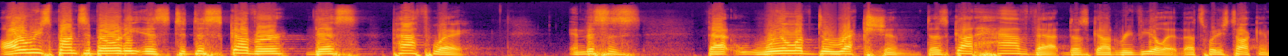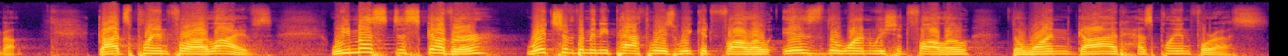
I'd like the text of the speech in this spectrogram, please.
Our responsibility is to discover this pathway. And this is that will of direction. Does God have that? Does God reveal it? That's what He's talking about. God's plan for our lives. We must discover which of the many pathways we could follow is the one we should follow, the one God has planned for us.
